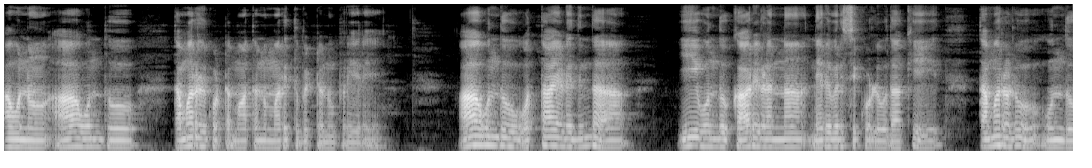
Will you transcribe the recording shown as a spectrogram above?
ಅವನು ಆ ಒಂದು ತಮರಲ್ಲಿ ಕೊಟ್ಟ ಮಾತನ್ನು ಮರೆತು ಬಿಟ್ಟನು ಪ್ರಿಯರಿ. ಆ ಒಂದು ಒತ್ತಾಯದಿಂದ ಈ ಒಂದು ಕಾರ್ಯಗಳನ್ನು ನೆರವೇರಿಸಿಕೊಳ್ಳುವುದಾಗಿ ತಮರಳು ಒಂದು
